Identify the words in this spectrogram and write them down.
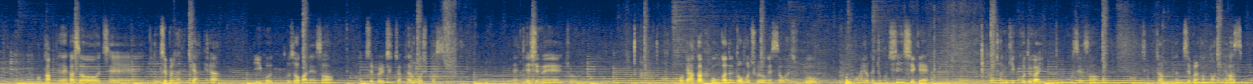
어, 카페에 가서 제 편집을 하는 게 아니라 이곳 도서관에서 편집을 직접 해보고 싶었습니다. 네, 대신에 좀 어, 거기 아까 그 공간은 너무 조용했어가지고 어, 이렇게 조금 신식의 전기 코드가 있는 곳에서 어, 직접 편집을 한번 해봤습니다.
